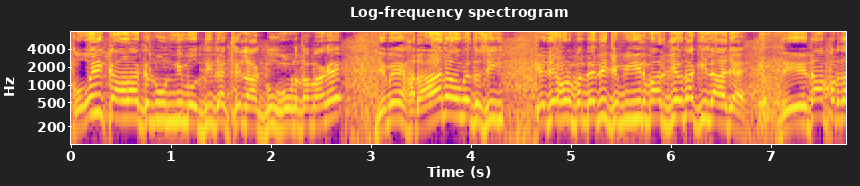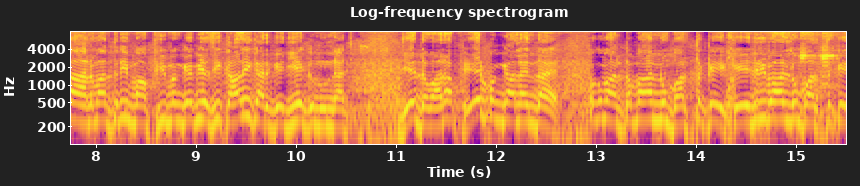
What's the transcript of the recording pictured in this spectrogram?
ਕੋਈ ਕਾਲਾ ਕਾਨੂੰਨ ਨਹੀਂ ਮੋਦੀ ਦਾ ਇੱਥੇ ਲਾਗੂ ਹੋਣ ਦਵਾਂਗੇ। ਜਿਵੇਂ ਹੈਰਾਨ ਹੋਗੇ ਤੁਸੀਂ ਕਿ ਜੇ ਹੁਣ ਬੰਦੇ ਦੀ ਜ਼ਮੀਰ ਮਰ ਜੇ, ਉਹਦਾ ਕੀ ਇਲਾਜ ਹੈ? ਦੇਸ਼ ਦਾ ਪ੍ਰਧਾਨ ਮੰਤਰੀ, ਮਾਫੀ ਮੰਗੇ ਵੀ ਅਸੀਂ ਕਾਹਲੀ ਕਰ ਗਏ ਜੀ ਇਹ ਕਾਨੂੰਨਾਂ 'ਚ। ਜੇ ਦੁਬਾਰਾ ਫੇਰ ਪੰਗਾ ਲੈਂਦਾ ਹੈ, ਭਗਵੰਤ ਮਾਨ ਨੂੰ ਵਰਤ ਕੇ, ਕੇਜਰੀਵਾਲ ਨੂੰ ਵਰਤ ਕੇ,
